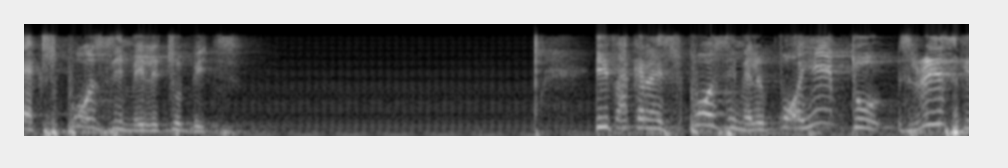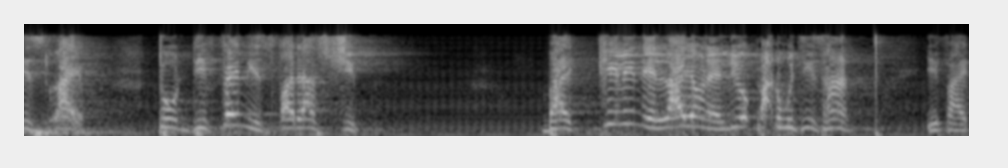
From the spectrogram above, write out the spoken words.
expose him a little bit, if I can expose him for him to risk his life to defend his father's sheep by killing a lion and leopard with his hand, if I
